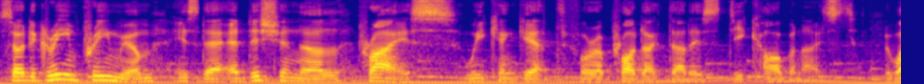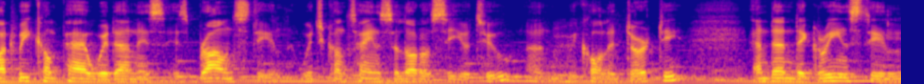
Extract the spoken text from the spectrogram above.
So the green premium is the additional price we can get for a product that is decarbonized. What we compare with then is, is brown steel, which contains a lot of CO2, and we call it dirty. And then the green steel,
